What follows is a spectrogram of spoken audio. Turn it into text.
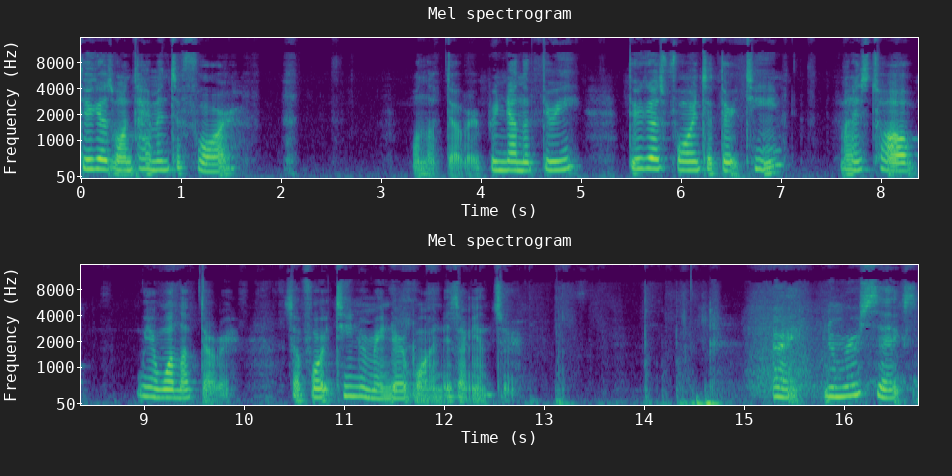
3 goes one time into 4. 1 left over. Bring down the 3. 3 goes 4 into 13. Minus 12. We have 1 left over. So 14 remainder of 1 is our answer. Alright, number 6,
